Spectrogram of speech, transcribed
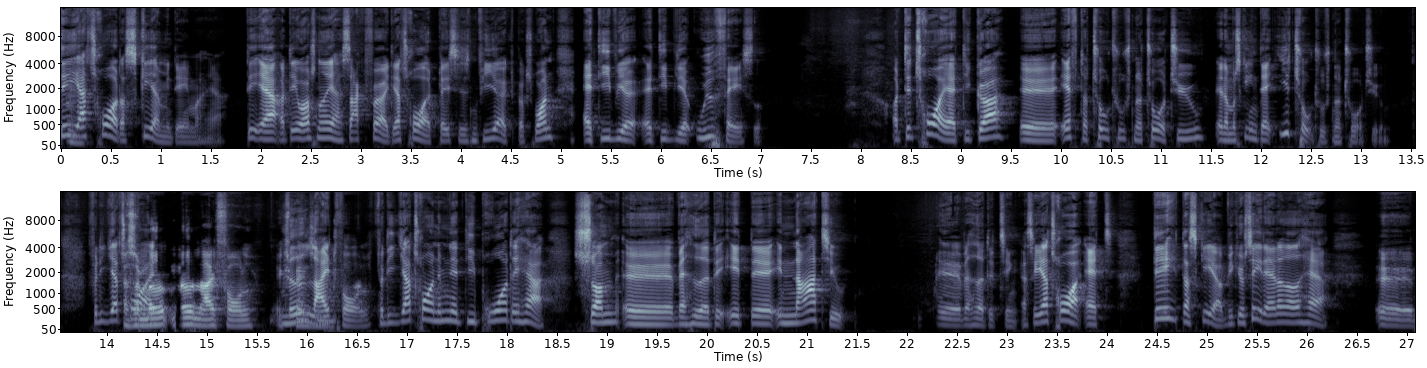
det mm. jeg tror, der sker, mine damer her, det er, og det er jo også noget, jeg har sagt før, at jeg tror, at PlayStation 4 og Xbox One, at de bliver, at de bliver udfaset. Og det tror jeg, at de gør øh, efter 2022, eller måske endda i 2022. Fordi jeg tror, Altså at- med, med Lightfall. med expansion. Lightfall. Fordi jeg tror nemlig, at de bruger det her som, øh, hvad hedder det, et, øh, en narrativ, øh, hvad hedder det ting. Altså jeg tror, at det der sker, vi kan jo se det allerede her, øh,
